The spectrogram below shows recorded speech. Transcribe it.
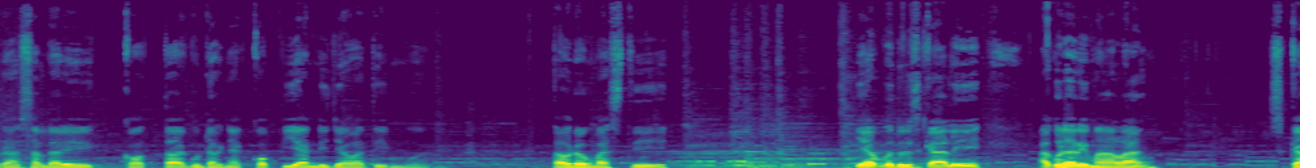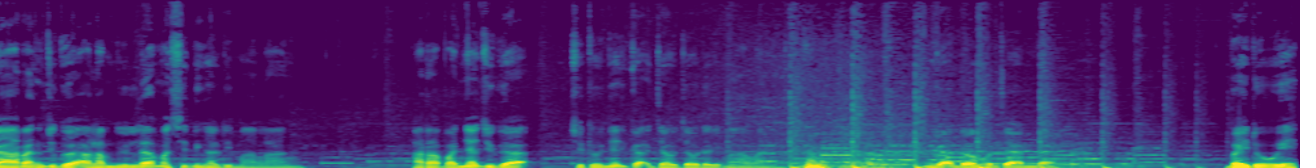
berasal dari kota gudangnya Kopian di Jawa Timur. Tahu dong pasti? Ya betul sekali, aku dari Malang. Sekarang juga alhamdulillah masih tinggal di Malang. Harapannya juga judulnya juga jauh-jauh dari Malang. Enggak dong bercanda. By the way,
